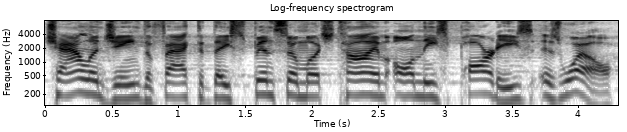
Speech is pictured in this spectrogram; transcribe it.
challenging the fact that they spend so much time on these parties as well.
